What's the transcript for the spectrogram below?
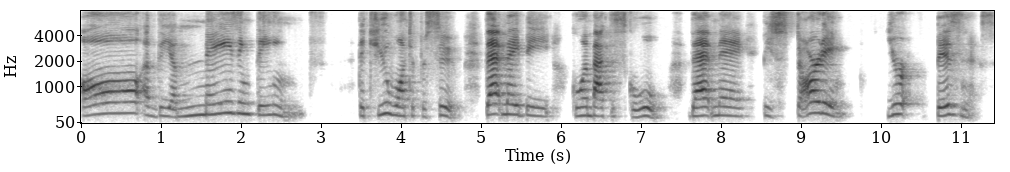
all of the amazing things that you want to pursue. That may be going back to school, that may be starting your business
